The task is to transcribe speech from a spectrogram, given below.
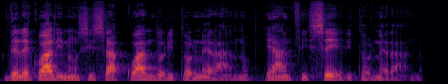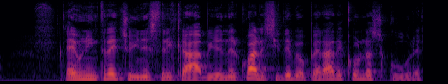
delle quali non si sa quando ritorneranno e anzi se ritorneranno. È un intreccio inestricabile nel quale si deve operare con la scure.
